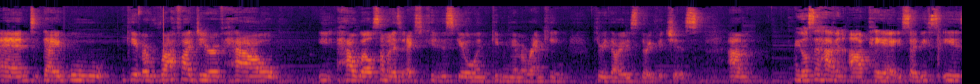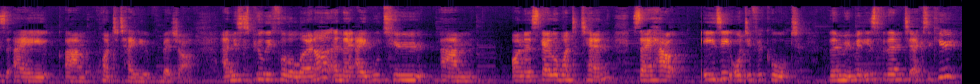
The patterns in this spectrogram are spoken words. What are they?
and they will give a rough idea of how how well someone has executed the skill and giving them a ranking through those three pictures. Um, we also have an RPE, so this is a um, quantitative measure, and this is purely for the learner, and they're able to, um, on a scale of 1 to 10, say how easy or difficult the movement is for them to execute.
